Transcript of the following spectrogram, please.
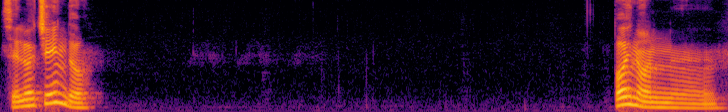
Se lo accendo poi non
